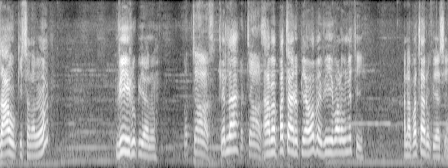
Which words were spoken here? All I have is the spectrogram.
જો આવું કિચન આવે હો. વીસ રૂપિયાનું. પચાસ. કેટલા? પચાસ. હા ભાઈ પચાસ રૂપિયા હો ભાઈ વીસ વાળું નથી. આના પચાસ રૂપિયા છે.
